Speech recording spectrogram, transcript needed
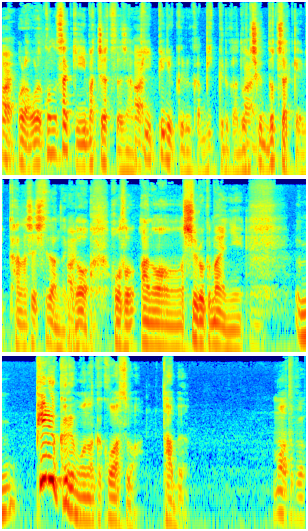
はい。ほら俺このさっき間違ってたじゃん、はい。ピピルクルかビックルかどっち,、はい。どっちだっけって話してたんだけど、は放送あの収録前に、ピルクルもお腹壊すわ。多分。まあ多分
